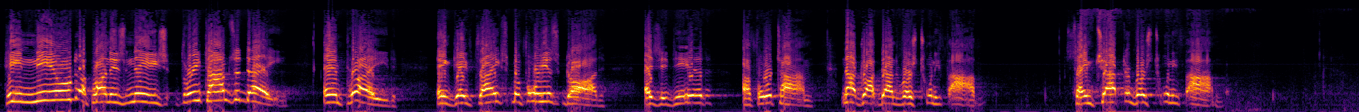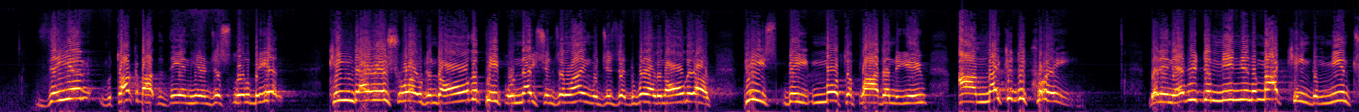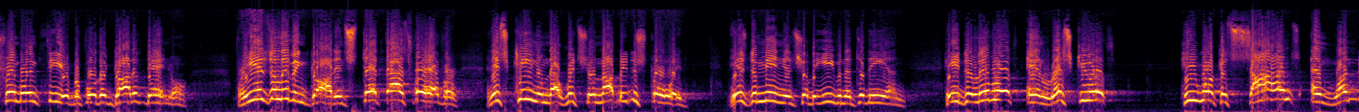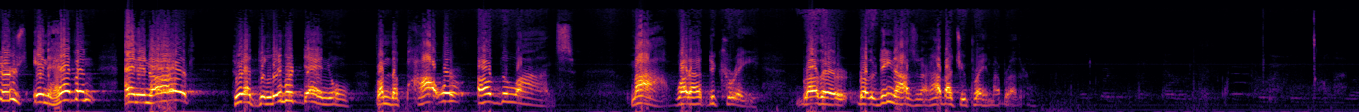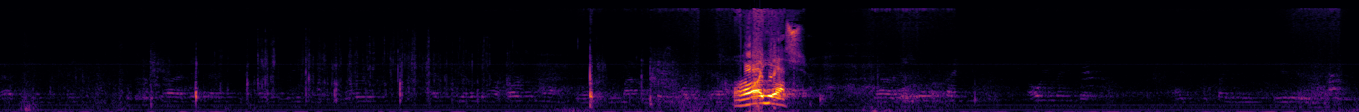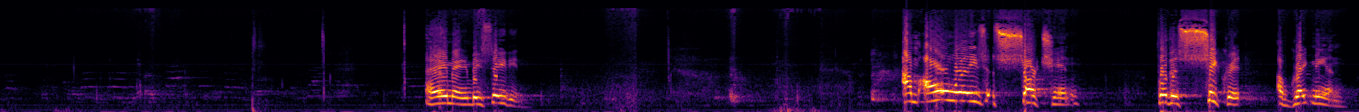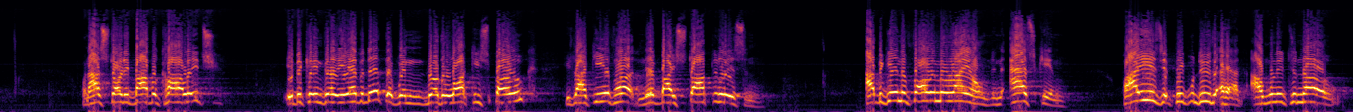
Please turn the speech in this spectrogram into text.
he kneeled upon his knees three times a day and prayed and gave thanks before his God as he did aforetime. Now drop down to verse 25. Same chapter, verse 25. Then, we'll talk about the then here in just a little bit. King Darius wrote unto all the people, nations, and languages that dwell in all the earth, Peace be multiplied unto you. I make a decree that in every dominion of my kingdom men tremble in fear before the God of Daniel. For he is a living God and steadfast forever, and his kingdom that which shall not be destroyed. His dominion shall be even unto the end. He delivereth and rescueth he worketh signs and wonders in heaven and in earth, who hath delivered Daniel from the power of the lions. My, what a decree. Brother, Brother Dean Eisenhower, how about you praying, my brother? Oh, yes. Amen. Be seated. I'm always searching for the secret of great men. When I started Bible college, it became very evident that when Brother Lockie spoke, he's like E.F. Hutton. Everybody stopped and listened. I began to follow him around and ask him, why is it people do that? I wanted to know.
